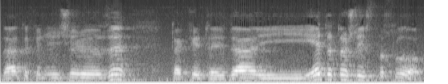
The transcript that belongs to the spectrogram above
да, так они еще, так это, да, и это то, что их спасло.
